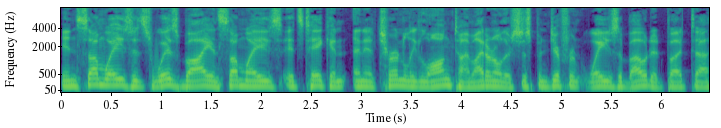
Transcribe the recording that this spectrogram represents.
in some ways it's whizzed by. In some ways it's taken an eternally long time. I don't know. There's just been different ways about it, but uh,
